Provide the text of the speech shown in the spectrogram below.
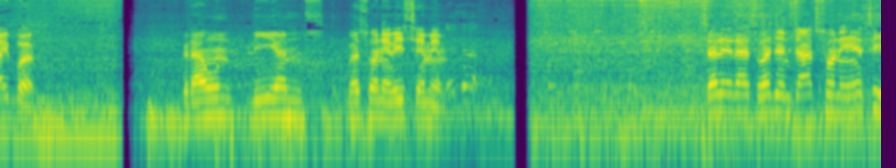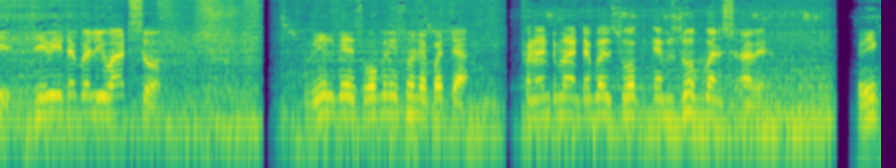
વાઇપર ગ્રાઉન્ડ ક્લિયન્સ બસો ને વીસ એમએમ સરેરાશ વજન ચારસો ને એસી જીવી ડબલ્યુ આઠસો. વ્હીલ બેઝ ઓગણીસો ને પચાસ. ફ્રન્ટમાં ડબલ શોક એબ્ઝોર્બર્સ આવે. રીક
